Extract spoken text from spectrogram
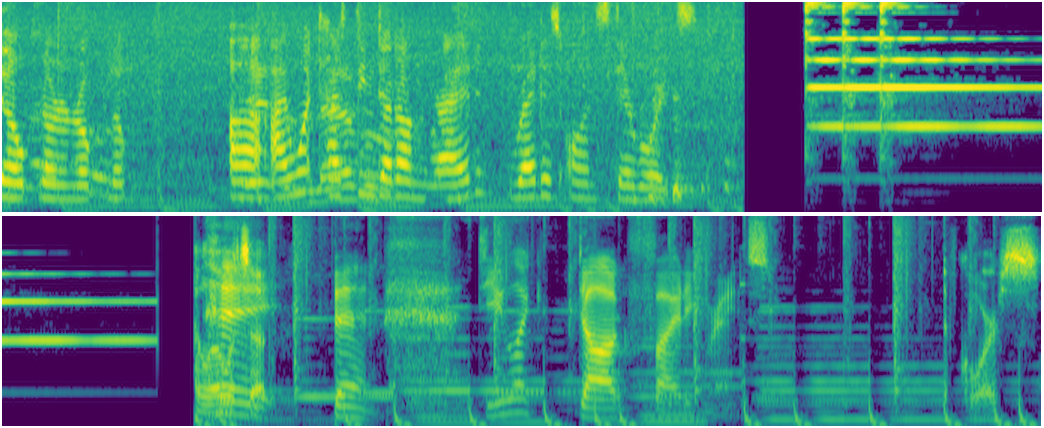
Nope, no, no, no, no. Uh, I want testing done on red. Red is on steroids. Hello, hey, what's up? Ben, do you like dog fighting rings? Of course.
